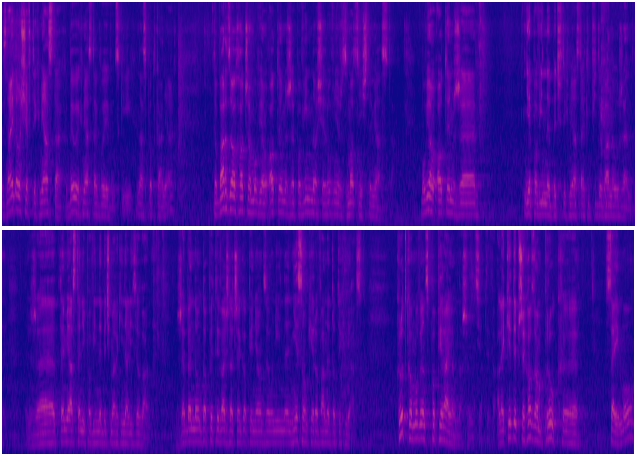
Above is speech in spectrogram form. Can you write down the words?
znajdą się w tych miastach, byłych miastach wojewódzkich na spotkaniach, to bardzo ochoczo mówią o tym, że powinno się również wzmocnić te miasta. Mówią o tym, że nie powinny być w tych miastach likwidowane urzędy, że te miasta nie powinny być marginalizowane, że będą dopytywać, dlaczego pieniądze unijne nie są kierowane do tych miast. Krótko mówiąc, popierają naszą inicjatywę, ale kiedy przechodzą próg e, Sejmu,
